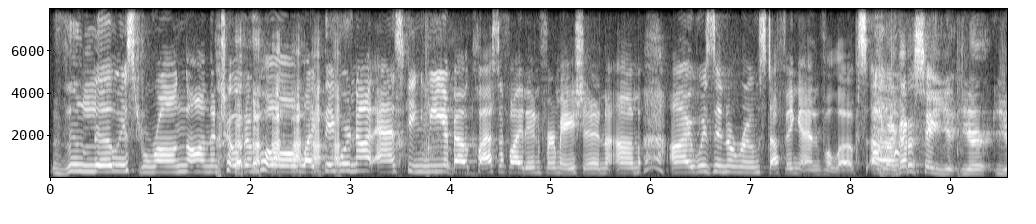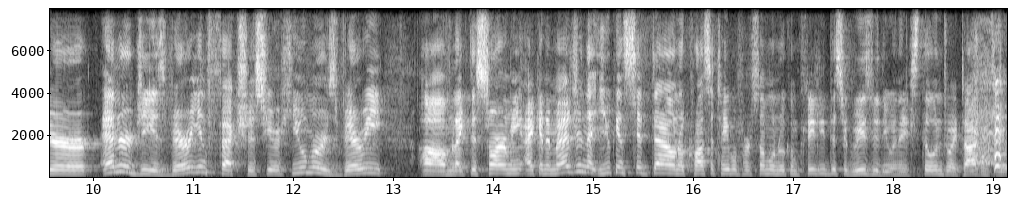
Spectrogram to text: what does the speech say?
the lowest rung on the totem pole. like they were not asking me about classified information. Um, I was in a room stuffing envelopes. I Um, gotta say, your, your your energy is very infectious. Your humor is very um, like disarming. I can imagine that you can sit down across the table for someone who completely disagrees with you and they still enjoy talking to you.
